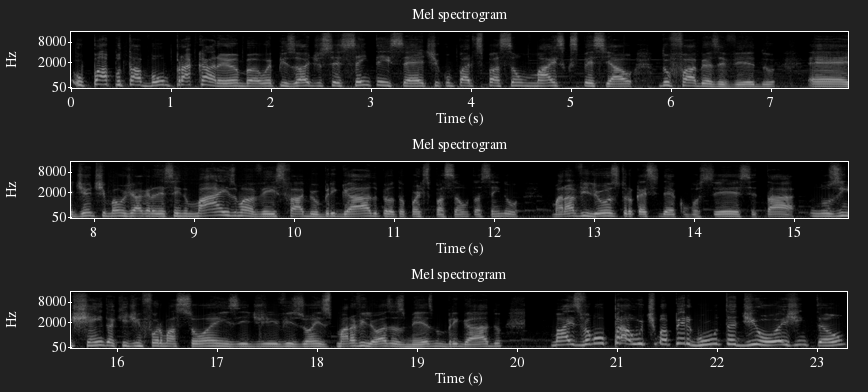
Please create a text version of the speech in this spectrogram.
o papo tá bom pra caramba. O episódio 67, com participação mais que especial do Fábio Azevedo. É, de antemão, já agradecendo mais uma vez, Fábio. Obrigado pela tua participação. Tá sendo maravilhoso trocar essa ideia com você. Você tá nos enchendo aqui de informações e de visões maravilhosas mesmo. Obrigado. Mas vamos para a última pergunta de hoje, então.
